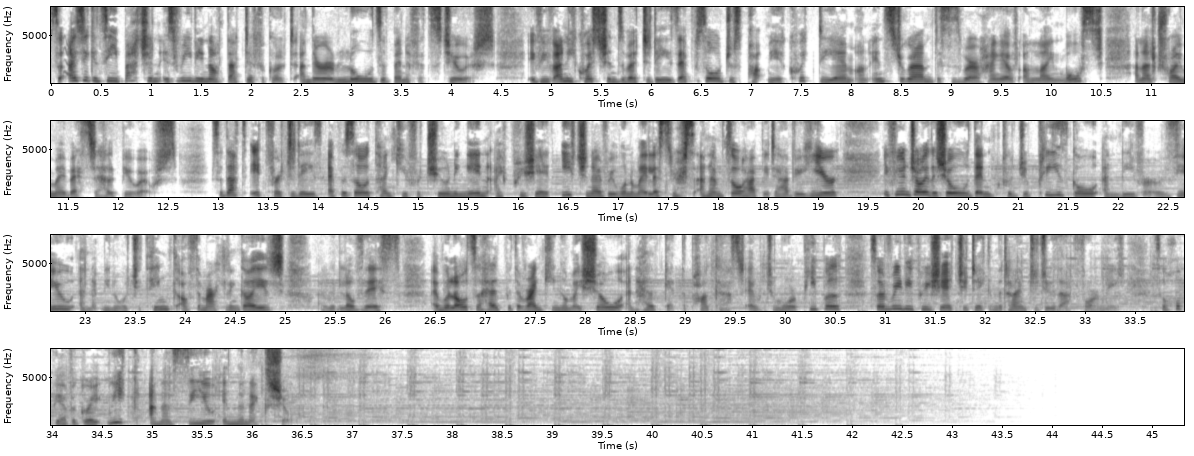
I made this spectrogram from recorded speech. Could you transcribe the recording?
So, as you can see, batching is really not that difficult and there are loads of benefits to it. If you've any questions about today's episode, just pop me a quick DM on Instagram. This is where I hang out online most and I'll try my best to help you out. So, that's it for today's episode. Thank you for tuning in. I appreciate each and every one of my listeners and I'm so happy to have you here. If you enjoy the show, then could you please go and leave a review and let me know what you think of the marketing guide? I would love this. It will also help with the ranking on my show and help get the podcast out to more people. So I really appreciate you taking the time to do that for me. So hope you have a great week and I'll see you in the next show.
